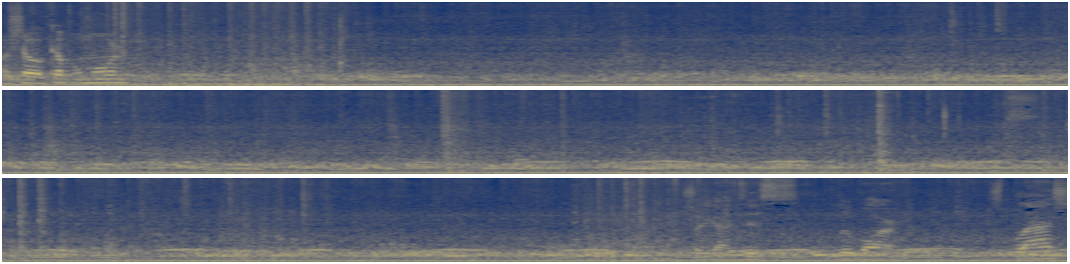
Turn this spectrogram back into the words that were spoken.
I'll show a couple more. show you guys this blue bar splash.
